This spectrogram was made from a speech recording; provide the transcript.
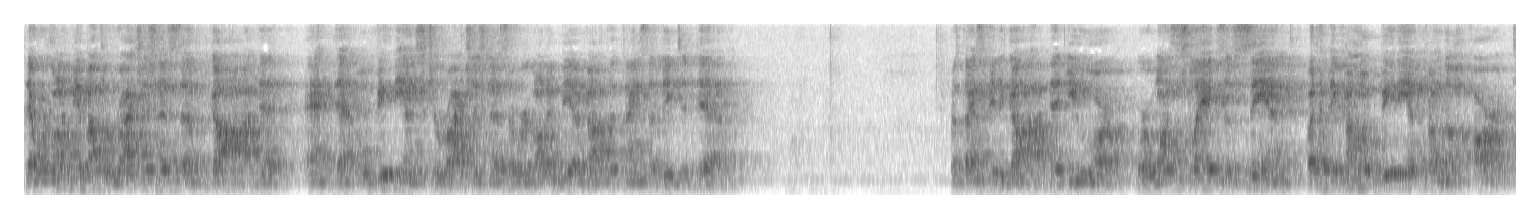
that we're going to be about the righteousness of God, that, that obedience to righteousness, or we're going to be about the things that lead to death. But thanks be to God that you are, were once slaves of sin, but have become obedient from the heart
